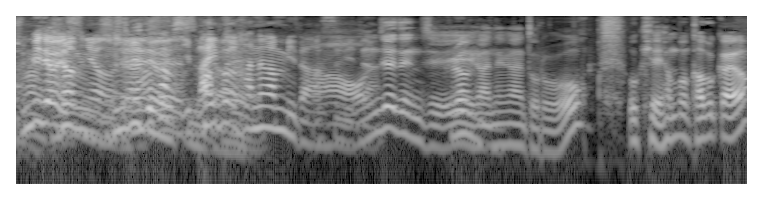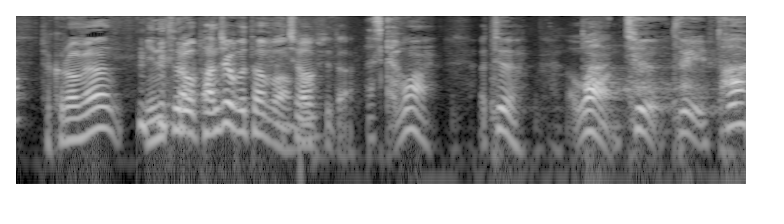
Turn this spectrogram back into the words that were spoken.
준비되어 있습니다. 그럼요. 준비되어 네. 있습니다. 라이브가 가능합니다. 아, 언제든지 가능하도록 오케이 한번 가볼까요? 자, 그러면 인트로 반절부터 한번 가봅시다. one, two, one, two, three, four.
